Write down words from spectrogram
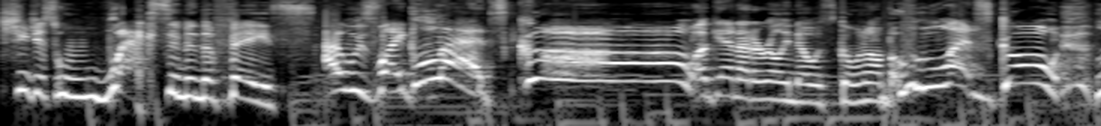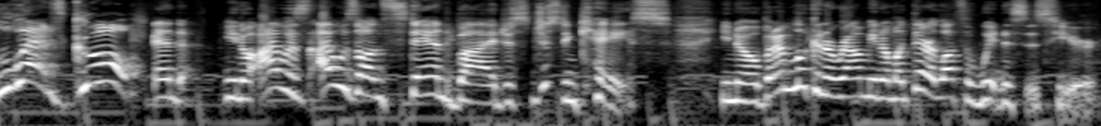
she just whacks him in the face. I was like, let's go! Again, I don't really know what's going on, but let's go! Let's go! And you know, I was I was on standby just just in case, you know, but I'm looking around me and I'm like, there are lots of witnesses here.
